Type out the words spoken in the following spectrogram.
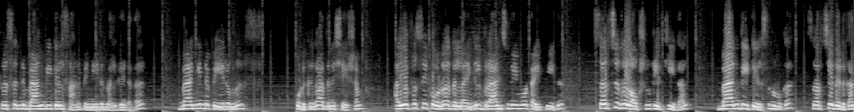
പ്രസന്റ് ബാങ്ക് ഡീറ്റെയിൽസ് ആണ് പിന്നീട് നൽകേണ്ടത്. ബാങ്കിന്റെ പേരൊന്ന് കൊടുക്കുക. അതിനുശേഷം ഐ എഫ് എസ് സി കോഡോ അതല്ല എങ്കിൽ ബ്രാഞ്ച് നെയിമോ ടൈപ്പ് ചെയ്ത് സെർച്ച് എന്നുള്ള ഓപ്ഷൻ ക്ലിക്ക് ചെയ്താൽ ബാങ്ക് ഡീറ്റെയിൽസ് നമുക്ക് സെർച്ച് ചെയ്തെടുക്കാൻ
